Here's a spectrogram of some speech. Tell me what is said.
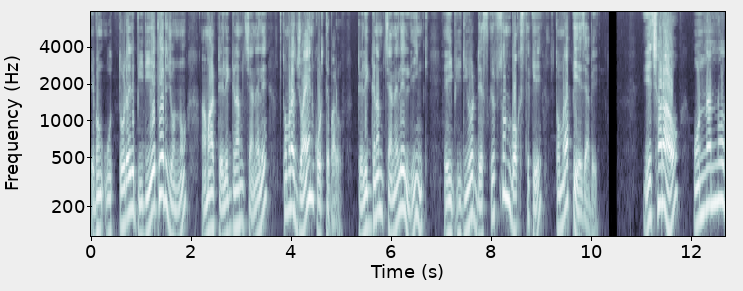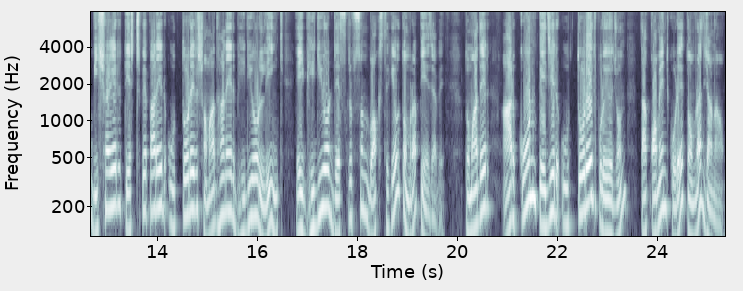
এবং উত্তরের পিডিএফের জন্য আমার টেলিগ্রাম চ্যানেলে তোমরা জয়েন করতে পারো। টেলিগ্রাম চ্যানেলের লিংক এই ভিডিওর ডেসক্রিপশন বক্স থেকে তোমরা পেয়ে যাবে। এছাড়াও, অন্যান্য বিষয়ের টেস্ট পেপারের উত্তরের সমাধানের ভিডিওর লিংক এই ভিডিওর ডেসক্রিপশন বক্স থেকেও তোমরা পেয়ে যাবে। তোমাদের আর কোন পেজের উত্তরের প্রয়োজন তা কমেন্ট করে তোমরা জানাও।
